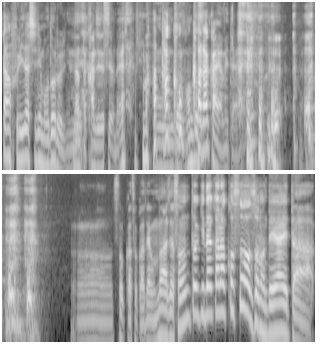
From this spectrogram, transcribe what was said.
旦振り出しに戻るになった感じですよね。またこっからかよみたいな。うーん、そっかそっか。でもまあじゃあその時だからこそその出会えた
